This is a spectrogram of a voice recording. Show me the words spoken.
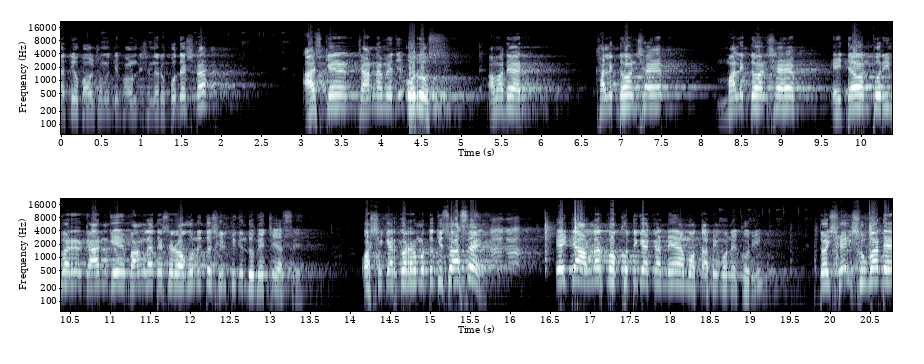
জাতীয় বাউল সমিতি ফাউন্ডেশনের উপদেষ্টা। আজকে যার নামে যে ওরস, আমাদের খালেক দহন সাহেব, মালিক দহন সাহেব, এই দেওয়ান পরিবারের গান গেয়ে বাংলাদেশের অগণিত শিল্পী কিন্তু বেঁচে আছে। অস্বীকার করার মতো কিছু আছে? এইটা আল্লাহর পক্ষ থেকে একটা নেয়ামত আমি মনে করি। তো সেই সুবাদে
